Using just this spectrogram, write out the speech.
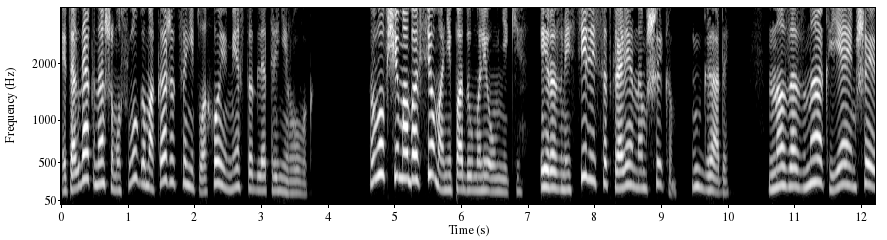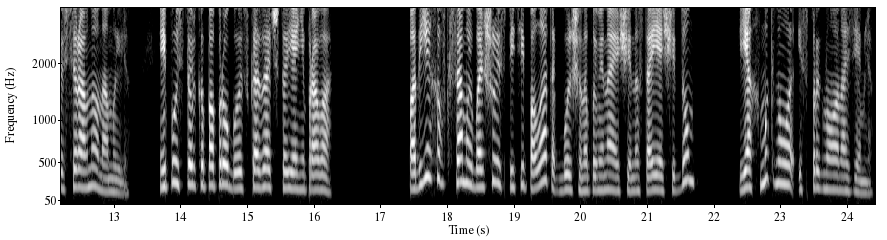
и тогда к нашим услугам окажется неплохое место для тренировок. В общем, обо всем они подумали умники и разместились с откровенным шиком, гады. Но за знак я им шею все равно намылю и пусть только попробуют сказать, что я не права. Подъехав к самой большой из пяти палаток, больше напоминающей настоящий дом, я хмыкнула и спрыгнула на землю.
